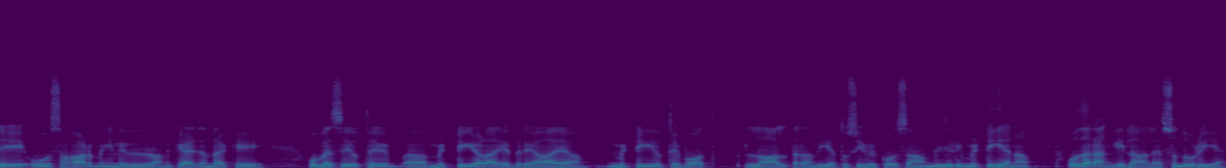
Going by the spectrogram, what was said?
ਤੇ ਉਸ ਹਾੜ ਮਹੀਨੇ ਦੇ ਦੌਰਾਨ ਕਿਹਾ ਜਾਂਦਾ ਕਿ ਉਹ ਵੈਸੇ ਉੱਥੇ ਮਿੱਟੀ ਵਾਲਾ ਇਹ ਦਰਿਆ ਆ। ਮਿੱਟੀ ਉੱਥੇ ਬਹੁਤ ਲਾਲ ਤਰ੍ਹਾਂ ਦੀ ਹੈ ਤੁਸੀਂ ਵੇਖੋ, ਅਸਾਮ ਦੀ ਜਿਹੜੀ ਮਿੱਟੀ ਹੈ ਨਾ, ਉਹਦਾ ਰੰਗ ਹੀ ਲਾਲ ਹੈ ਸੰਦੂਰੀ ਹੈ।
